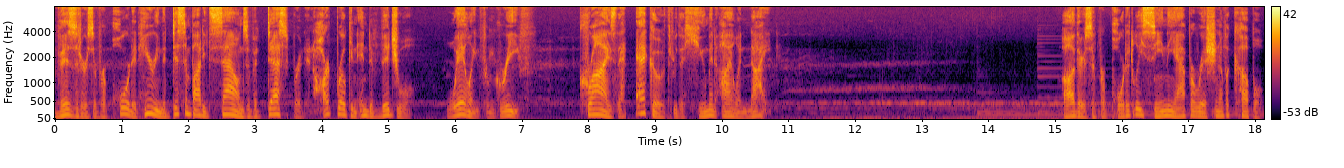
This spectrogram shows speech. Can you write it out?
Visitors have reported hearing the disembodied sounds of a desperate and heartbroken individual wailing from grief, cries that echo through the humid island night. Others have purportedly seen the apparition of a couple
